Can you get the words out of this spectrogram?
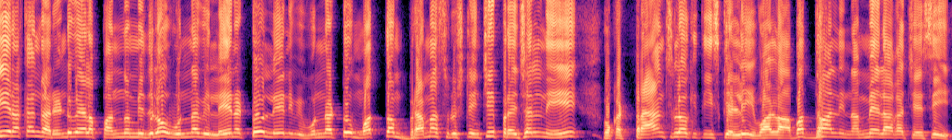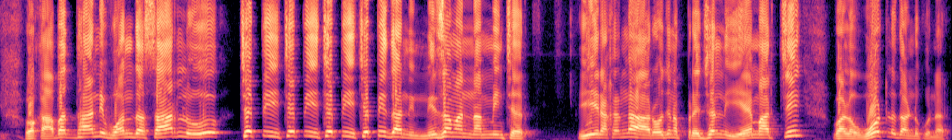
ఈ రకంగా రెండు వేల పంతొమ్మిదిలో ఉన్నవి లేనట్టు లేనివి ఉన్నట్టు మొత్తం భ్రమ సృష్టించి ప్రజల్ని ఒక ట్రాన్స్లోకి తీసుకెళ్ళి వాళ్ళ అబద్ధాల్ని నమ్మేలాగా చేసి ఒక అబద్ధాన్ని వంద సార్లు చెప్పి చెప్పి చెప్పి చెప్పి దాన్ని నిజమని నమ్మించారు. ఈ రకంగా ఆ రోజున ప్రజల్ని ఏమార్చి వాళ్ళ ఓట్లు దండుకున్నారు.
